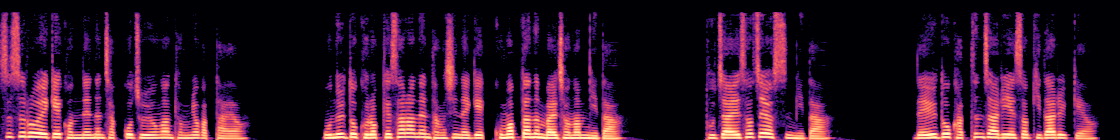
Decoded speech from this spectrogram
스스로에게 건네는 작고 조용한 격려 같아요. 오늘도 그렇게 살아낸 당신에게 고맙다는 말 전합니다. 부자의 서재였습니다. 내일도 같은 자리에서 기다릴게요.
